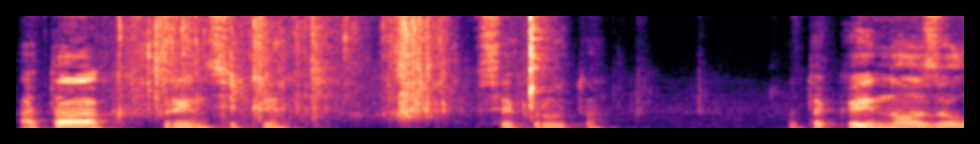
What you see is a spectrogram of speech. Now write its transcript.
А так, в принципі, все круто. Отакий нозл.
